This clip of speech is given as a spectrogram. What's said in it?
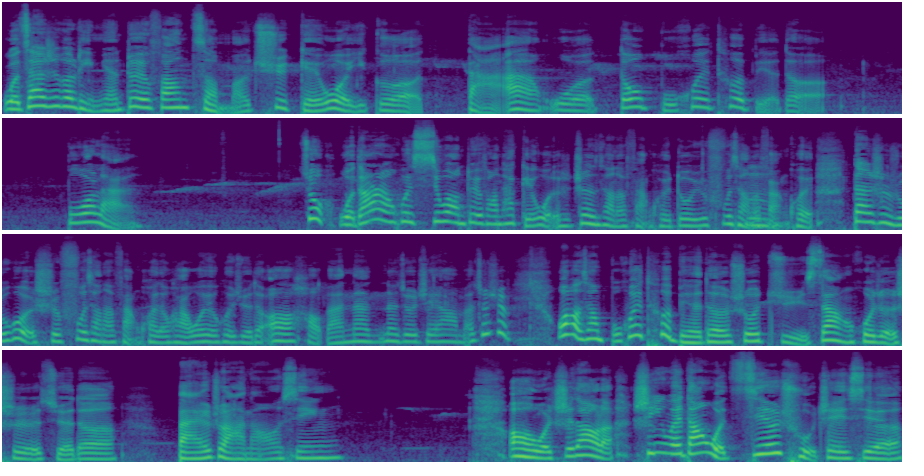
我在这个里面，对方怎么去给我一个答案，我都不会特别的波澜。就我当然会希望对方他给我的是正向的反馈多于负向的嗯反馈，但是如果是负向的反馈的话，我也会觉得哦，好吧，那那就这样吧。就是我好像不会特别的说沮丧，或者是觉得百爪挠心。哦，我知道了，是因为当我接触这些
